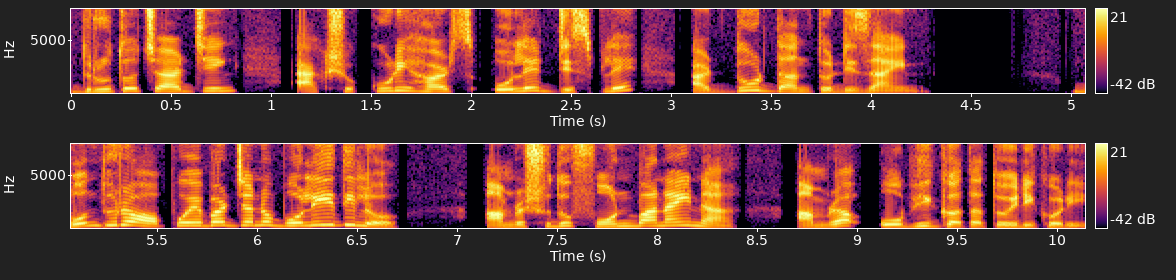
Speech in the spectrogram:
দ্রুত চার্জিং, একশো কুড়ি হার্টস ওলেড ডিসপ্লে আর দুর্দান্ত ডিজাইন। বন্ধুরা, অপো এবার যেন বলেই দিল, আমরা শুধু ফোন বানাই না, আমরা অভিজ্ঞতা তৈরি করি।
